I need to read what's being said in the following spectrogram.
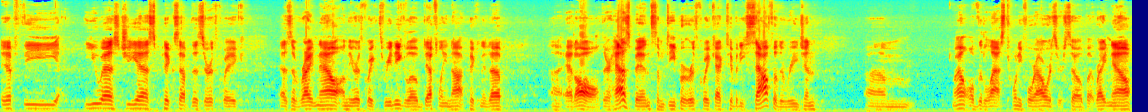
if the USGS picks up this earthquake. As of right now, on the earthquake 3D globe, definitely not picking it up uh, at all. There has been some deeper earthquake activity south of the region, um, well, over the last 24 hours or so. But right now,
